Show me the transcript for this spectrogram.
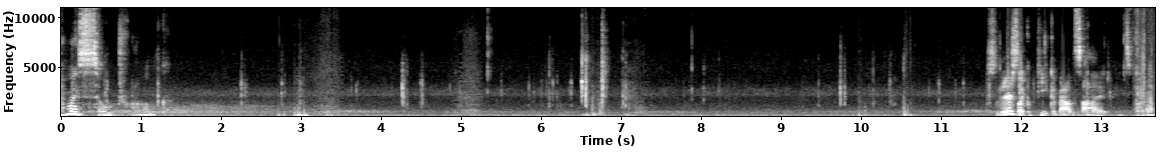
Why am I so drunk? So there's like a peek of outside. It's fun.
